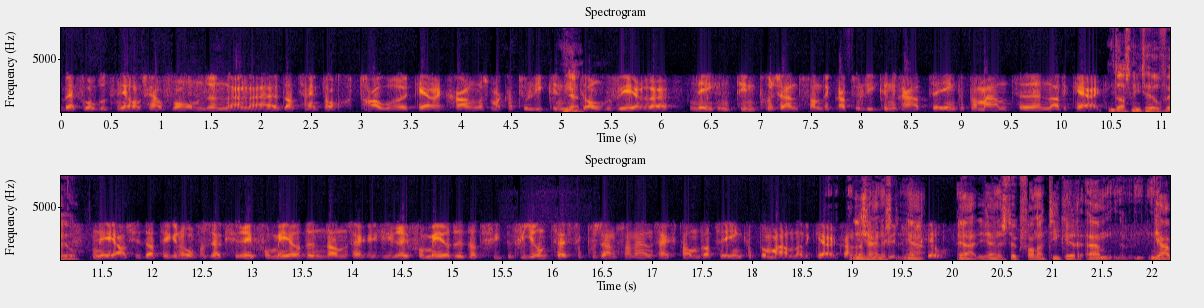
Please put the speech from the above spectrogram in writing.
bijvoorbeeld Nederlands hervormden. En uh, dat zijn toch trouwere kerkgangers, maar katholieken niet. Ja. Ongeveer 19% van de katholieken gaat één keer per maand naar de kerk. Dat is niet heel veel. Nee, als je dat tegenover zet gereformeerden, dan zeggen gereformeerden dat 64% van hen zegt dan dat ze één keer per maand naar de kerk gaan. Die dat zijn, natuurlijk ja, ja, die zijn een stuk fanatieker. Um, ja,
